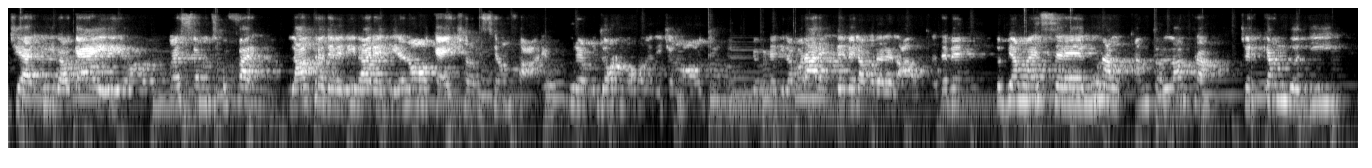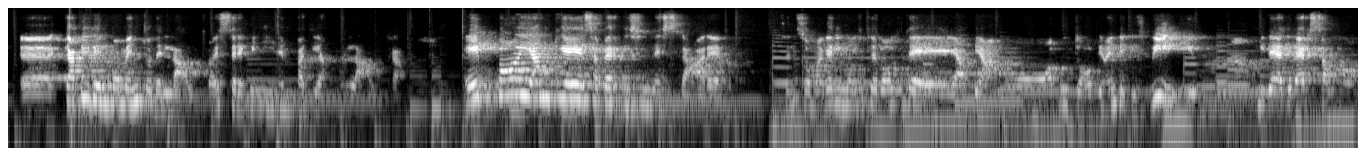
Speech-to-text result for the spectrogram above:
ci arriva, ok, questo non si può fare, l'altra deve arrivare e dire no, ok, ce la possiamo fare, oppure un giorno una dice no, oggi non più voglia di lavorare, deve lavorare l'altra, deve, dobbiamo essere l'una accanto all'altra cercando di eh, capire il momento dell'altro, essere quindi in empatia con l'altra. E poi anche saper disinnescare, nel senso magari molte volte abbiamo avuto ovviamente dei squilli, un'idea diversa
